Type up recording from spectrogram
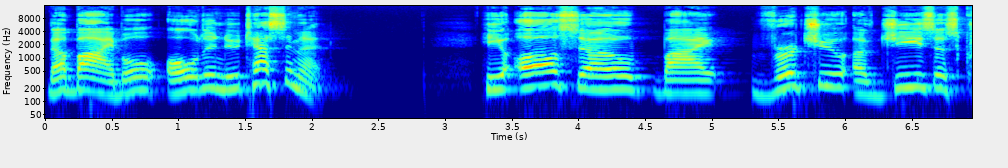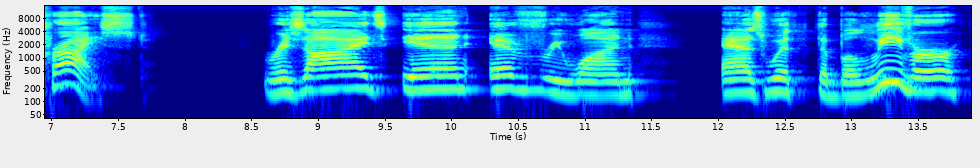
the Bible, Old and New Testament. He also, by virtue of Jesus Christ, resides in everyone, as with the believer,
